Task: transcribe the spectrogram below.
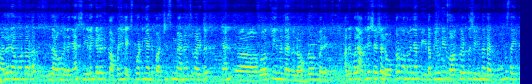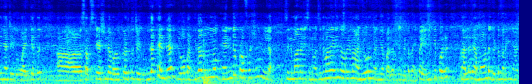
നല്ലൊരു എമൗണ്ടോടെ ഇതാവുന്നില്ല ഞാൻ ശ്രീലങ്കയിലെ ഒരു കമ്പനിയിൽ എക്സ്പോർട്ടിംഗ് ആൻഡ് പർച്ചേസിംഗ് മാനേജറായിട്ട് ഞാൻ വർക്ക് ചെയ്യുന്നുണ്ടായിരുന്നു ലോക്ക്ഡൗൺ വരെ. അതേപോലെ അതിനുശേഷം ലോക്ക്ഡൗൺ വന്നപ്പോൾ ഞാൻ പി ഡബ്ല്യു ഡി വർക്ക് എടുത്ത് ചെയ്യുന്നുണ്ടായിരുന്നു. മൂന്ന് സൈറ്റ് ഞാൻ ചെയ്തു. വൈക്കത്ത് സബ്സ്റ്റേഷന്റെ വർക്ക് എടുത്ത് ചെയ്തു. ഇതൊക്കെ എന്റെ ജോബാണ് ഇതൊന്നും എന്റെ പ്രൊഫഷനില്ല സിനിമ നടി സിനിമ. സിനിമ നടി എന്ന് പറയുന്നത് അഞ്ഞൂറും കഴിഞ്ഞാൽ പലർക്കും കിട്ടുന്നത്. ഇപ്പോൾ എനിക്കിപ്പോൾ ഒരു നല്ലൊരു എമൗണ്ട് കിട്ടുന്നുണ്ടെങ്കിൽ ഞാൻ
